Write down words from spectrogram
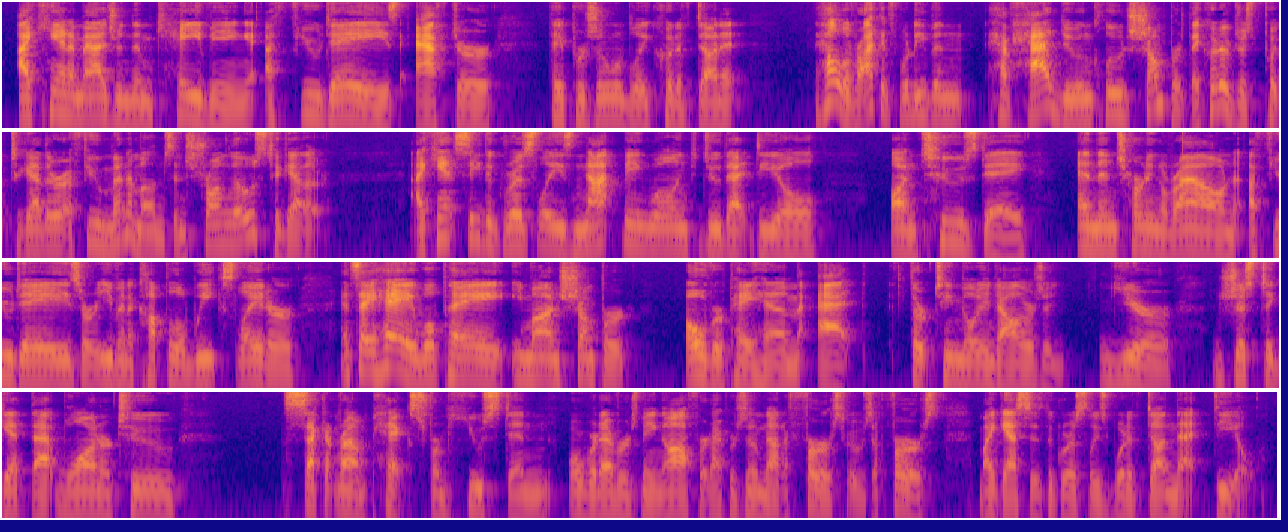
I can't imagine them caving a few days after they presumably could have done it. Hell, the Rockets would even have had to include Shumpert. They could have just put together a few minimums and strung those together. I can't see the Grizzlies not being willing to do that deal on Tuesday and then turning around a few days or even a couple of weeks later and say, hey, we'll pay Iman Shumpert overpay him at $13 million a year just to get that one or two second round picks from Houston or whatever's being offered. I presume not a first. If it was a first, my guess is the Grizzlies would have done that deal.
